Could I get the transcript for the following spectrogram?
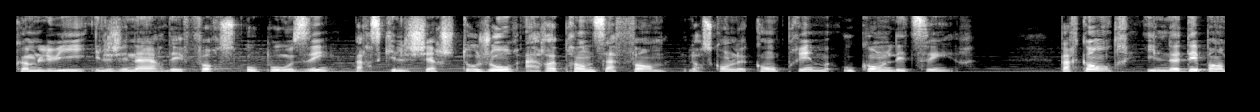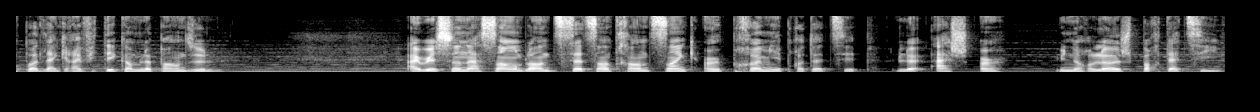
comme lui, il génère des forces opposées parce qu'il cherche toujours à reprendre sa forme lorsqu'on le comprime ou qu'on l'étire. Par contre, il ne dépend pas de la gravité comme le pendule. Harrison assemble en 1735 un premier prototype, le H1, une horloge portative.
